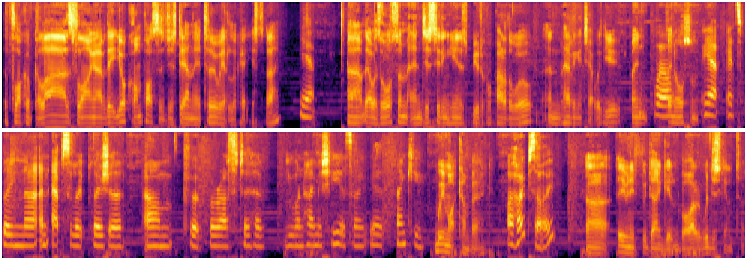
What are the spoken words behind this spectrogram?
the flock of galahs flying over there. Your compost is just down there too. We had a look at yesterday. Yeah. Um, that was awesome, and just sitting here in this beautiful part of the world and having a chat with you, been Well, been awesome. Yeah, it's been uh, an absolute pleasure um, for, for us to have you and Hamish here. So, yeah, thank you. We might come back, I hope so. Uh, even if we don't get invited. We're just going to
